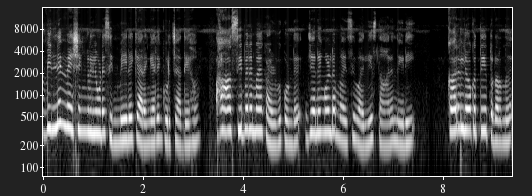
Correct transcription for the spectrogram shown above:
വില്ലൻ വേഷങ്ങളിലൂടെ സിനിമയിലേക്ക് അരങ്ങേറ്റം കുറിച്ച് അദ്ദേഹം ഹാസ്യപരമായ കഴിവ് കൊണ്ട് ജനങ്ങളുടെ മനസ്സിൽ വലിയ സ്ഥാനം നേടി. കരലോകത്തെ തുടർന്ന്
